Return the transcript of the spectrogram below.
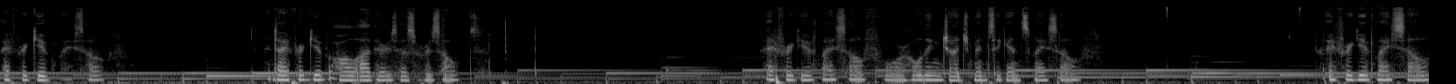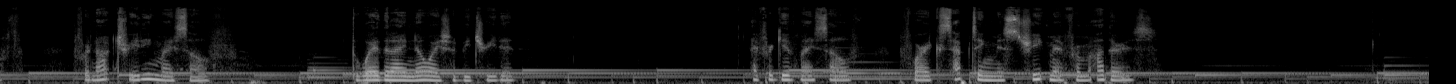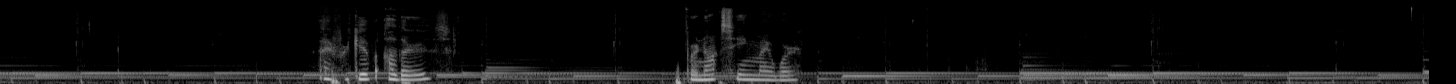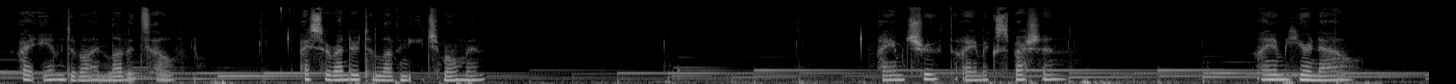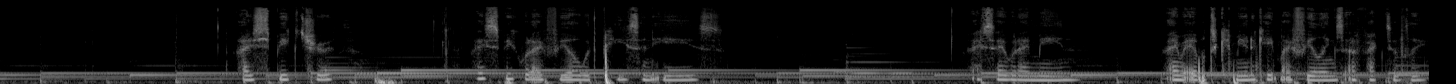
I forgive myself and I forgive all others as a result. I forgive myself for holding judgments against myself. I forgive myself for not treating myself the way that I know I should be treated. I forgive myself for accepting mistreatment from others. I forgive others for not seeing my worth. I am divine love itself. I surrender to love in each moment. I am truth. I am expression. I am here now. I speak truth. I speak what I feel with peace and ease. I say what I mean. I am able to communicate my feelings effectively.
